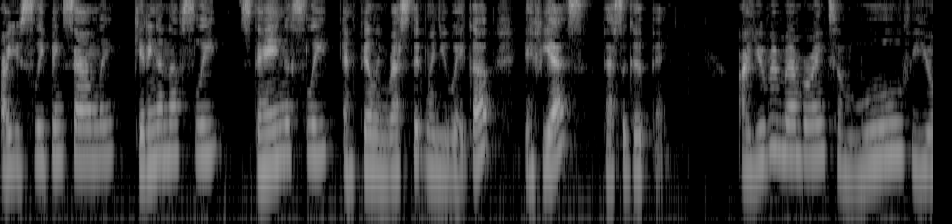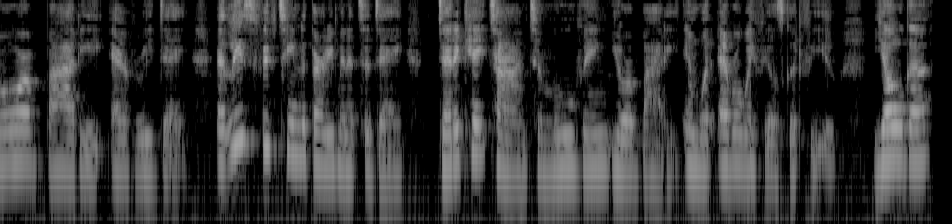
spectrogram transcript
Are you sleeping soundly, getting enough sleep, staying asleep, and feeling rested when you wake up? If yes, that's a good thing. Are you remembering to move your body every day? At least 15 to 30 minutes a day. Dedicate time to moving your body in whatever way feels good for you. Yoga,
